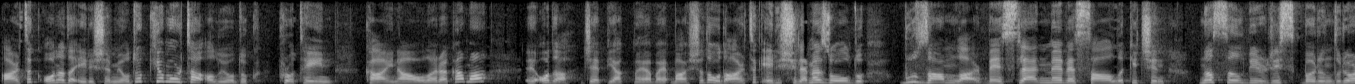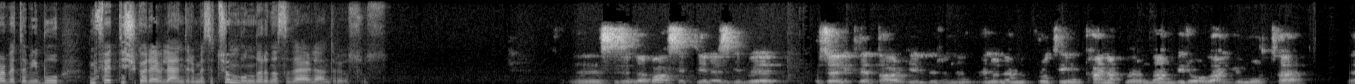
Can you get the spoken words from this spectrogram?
Artık ona da erişemiyorduk. Yumurta alıyorduk protein kaynağı olarak ama e, o da cep yakmaya ba- başladı. O da artık erişilemez oldu. Bu zamlar beslenme ve sağlık için nasıl bir risk barındırıyor ve tabii bu müfettiş görevlendirmesi tüm bunları nasıl değerlendiriyorsunuz? Ee, Sizin de bahsettiğiniz gibi özellikle dar gelirinin en önemli protein kaynaklarından biri olan yumurta e,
